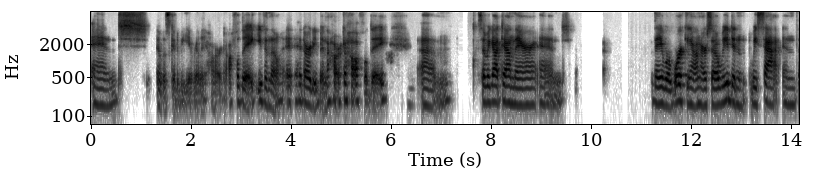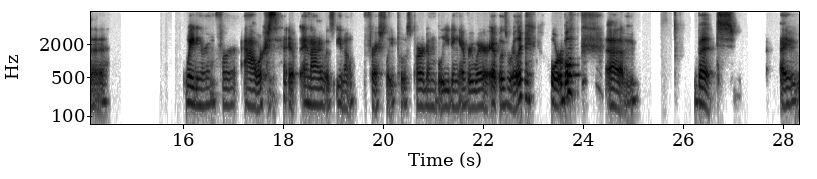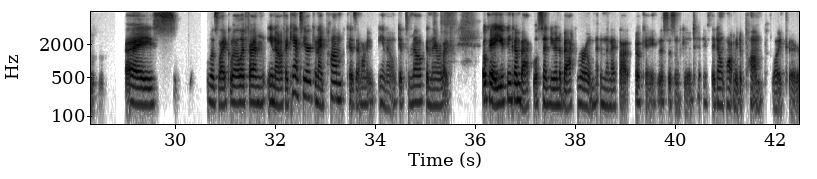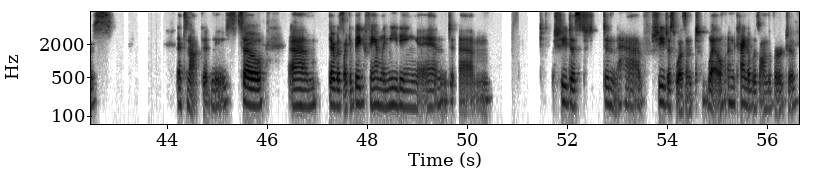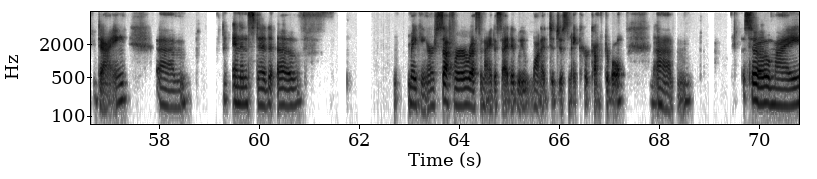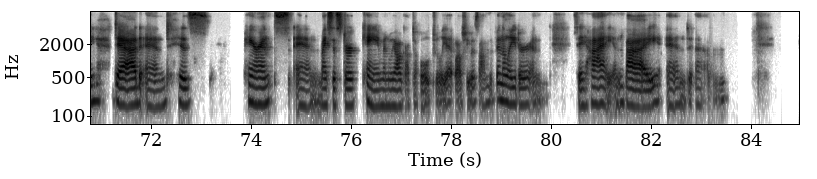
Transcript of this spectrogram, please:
and it was going to be a really hard, awful day, even though it had already been a hard, awful day. Um, so we got down there and they were working on her. So we didn't, we sat in the waiting room for hours. and I was, you know, freshly postpartum, bleeding everywhere. It was really horrible. Um, but I, I was like, well, if I'm, you know, if I can't see her, can I pump? Because I want to, you know, get some milk. And they were like, okay, you can come back. We'll send you in a back room. And then I thought, okay, this isn't good. If they don't want me to pump, like there's, it's not good news. So um, there was like a big family meeting and um, she just didn't have, she just wasn't well and kind of was on the verge of dying. Um, and instead of making her suffer, Russ and I decided we wanted to just make her comfortable. Mm-hmm. Um, so my dad and his parents and my sister came and we all got to hold Juliet while she was on the ventilator and say hi and bye and um,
